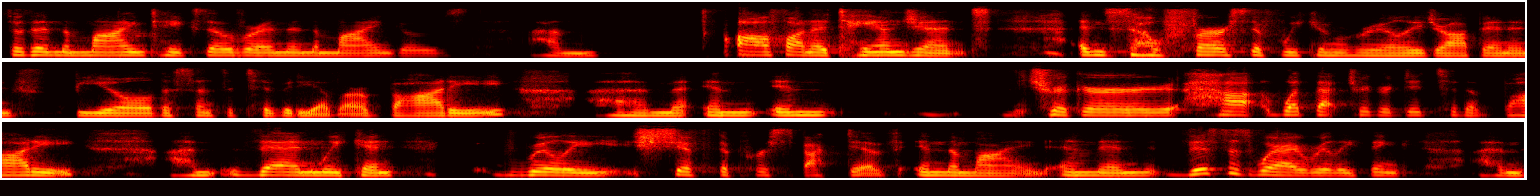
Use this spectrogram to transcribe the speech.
So then the mind takes over and then the mind goes um, off on a tangent. And so, first, if we can really drop in and feel the sensitivity of our body um, and in trigger how what that trigger did to the body um, then we can really shift the perspective in the mind. And then this is where I really think um,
